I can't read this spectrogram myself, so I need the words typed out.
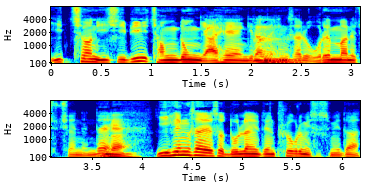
2022 정동 야행이라는 음. 행사를 오랜만에 주최했는데 네. 이 행사에서 논란이 된 프로그램이 있었습니다.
